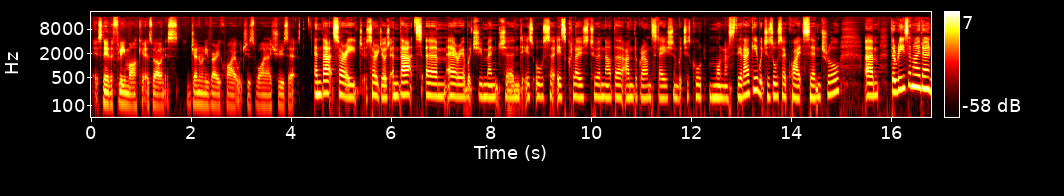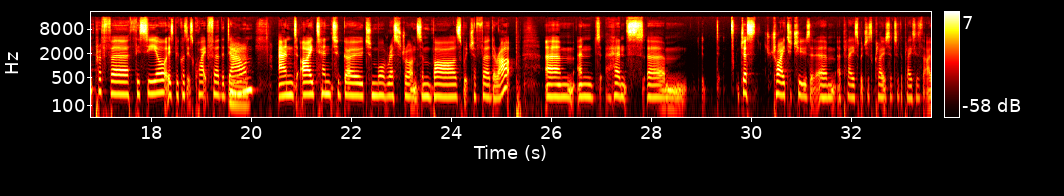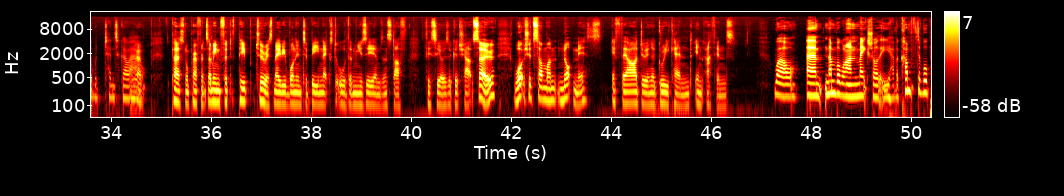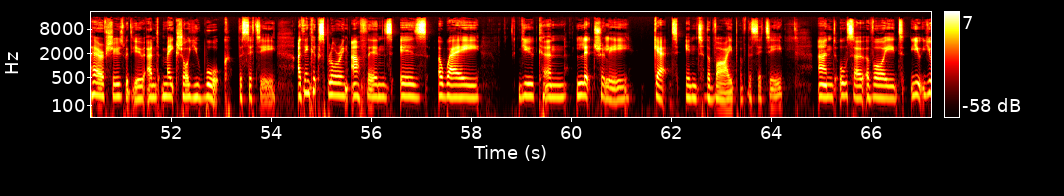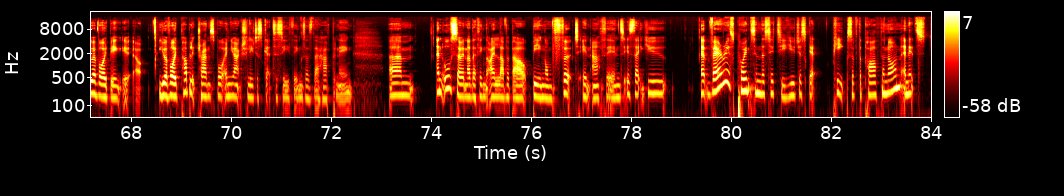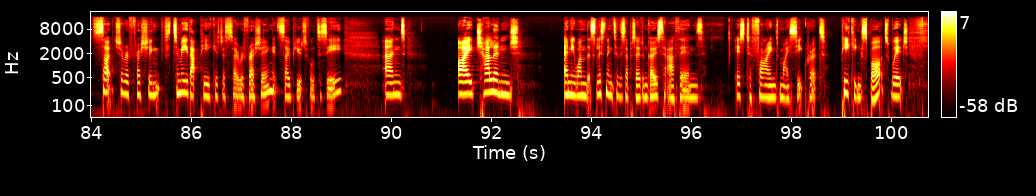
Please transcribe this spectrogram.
it's near the flea market as well, and it's generally very quiet, which is why I choose it. And that, sorry, sorry, George, and that um, area which you mentioned is also is close to another underground station which is called Monastiraki, which is also quite central. Um, the reason I don't prefer Theseo is because it's quite further down, and I tend to go to more restaurants and bars which are further up, um, and hence um, just try to choose um, a place which is closer to the places that I would tend to go out. Yeah. It's personal preference. I mean, for t- people, tourists maybe wanting to be next to all the museums and stuff, Theseo is a good shout. So, what should someone not miss if they are doing a Greekend in Athens? Well, um, number one, make sure that you have a comfortable pair of shoes with you and make sure you walk the city. I think exploring Athens is a way you can literally get into the vibe of the city and also avoid you you avoid being uh, you avoid public transport and you actually just get to see things as they're happening. Um, and also another thing that I love about being on foot in Athens is that you at various points in the city you just get peeks of the Parthenon and it's such a refreshing to me that peek is just so refreshing. It's so beautiful to see. And I challenge anyone that's listening to this episode and goes to Athens is to find my secret peeking spot which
